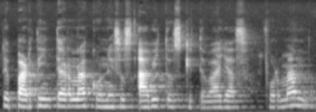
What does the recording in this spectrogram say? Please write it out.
de parte interna con esos hábitos que te vayas formando.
